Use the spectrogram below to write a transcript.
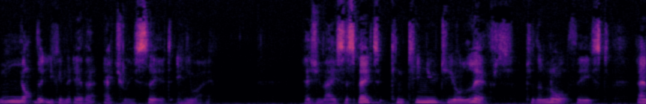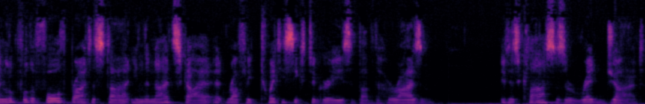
Not that you can ever actually see it anyway. As you may suspect, continue to your left, to the northeast, and look for the fourth brightest star in the night sky at roughly 26 degrees above the horizon. It is classed as a red giant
